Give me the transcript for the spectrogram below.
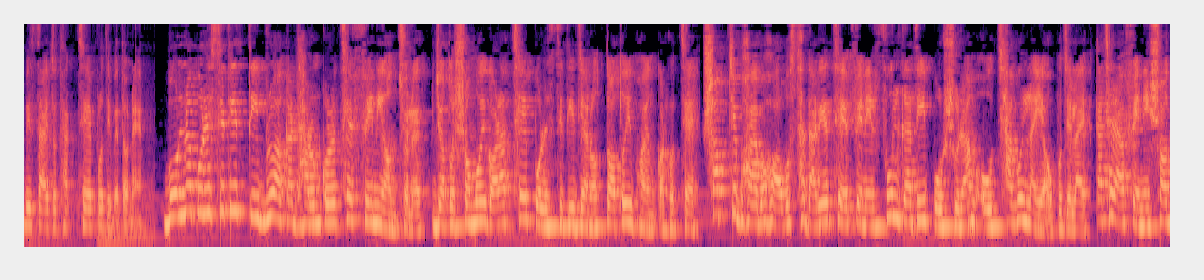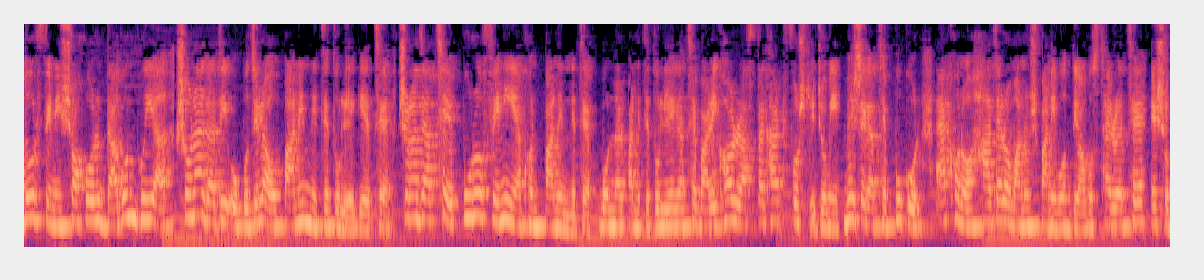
বিস্তারিত থাকছে প্রতিবেদনে। বন্যা পরিস্থিতি তীব্র আকার ধারণ করেছে ফেনী অঞ্চলে। যত সময় গড়াচ্ছে, পরিস্থিতি যেন ততই ভয়ঙ্কর হচ্ছে। সবচেয়ে ভয়াবহ অবস্থা দাঁড়িয়েছে ফেনীর ফুলগাজী, পরশুরাম ও ছাগলনাইয়া উপজেলায়। তাছাড়া ফেনী সদর, ফেনী শহর, দাগনভূঞা, সোনাগাজী উপজেলাও পানির নিচে তলিয়ে গিয়েছে। শোনা যাচ্ছে পুরো ফেনী এখন পানির নিচে। বন্যার পানিতে তলিয়ে গেছে বাড়িঘর, রাস্তাঘাট, ফসলি জমি। ভেসে গেছে পুকুর। এখনও হাজারো মানুষ পানিবন্দী অবস্থায় রয়েছে এসব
